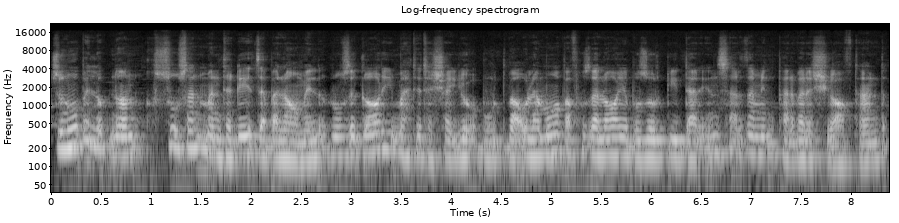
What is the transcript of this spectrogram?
جنوب لبنان خصوصا منطقه زبلامل روزگاری مهد تشیع بود و علما و فضلای بزرگی در این سرزمین پرورش یافتند.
